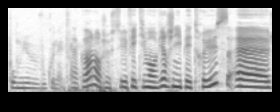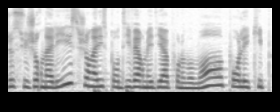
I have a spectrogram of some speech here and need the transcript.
pour mieux vous connaître? D'accord, alors je suis effectivement Virginie Petrus. Euh, je suis journaliste, journaliste pour divers médias pour le moment, pour l'équipe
